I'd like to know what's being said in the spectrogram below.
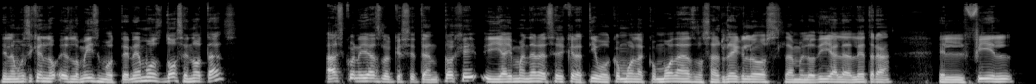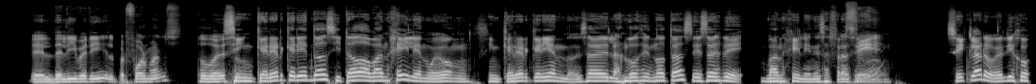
En la música es lo, es lo mismo. Tenemos 12 notas. Haz con ellas lo que se te antoje y hay manera de ser creativo. Cómo la acomodas, los arreglos, la melodía, la letra, el feel, el delivery, el performance, todo eso. Sin querer queriendo ha citado a Van Halen, huevón. Sin querer queriendo. Esa de las 12 notas, esa es de Van Halen, esa frase. ¿Sí? huevón. Sí, claro. Él dijo,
